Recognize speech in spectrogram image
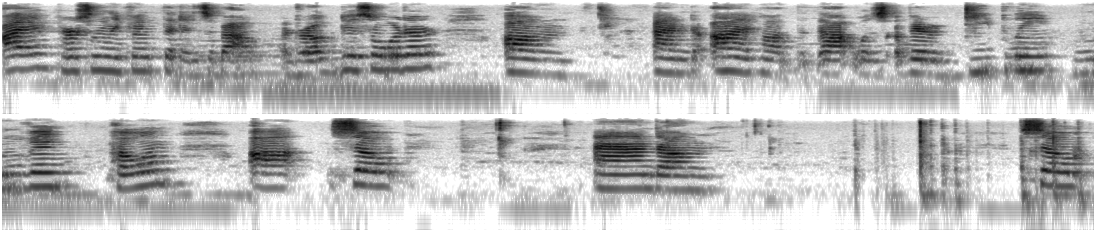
I personally think that it's about a drug disorder. Um, and I thought that that was a very deeply moving poem. Uh, so, and, um, so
